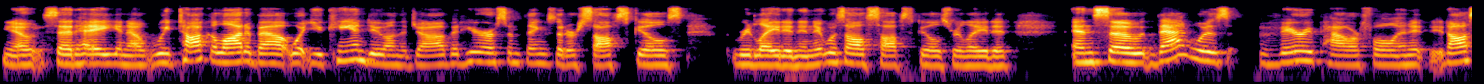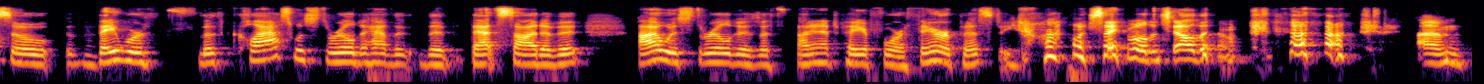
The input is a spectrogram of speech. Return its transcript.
you know, said, hey, you know, we talk a lot about what you can do on the job, but here are some things that are soft skills related and it was all soft skills related. And so that was very powerful and it, it also they were the class was thrilled to have the, the that side of it. I was thrilled as a i didn't have to pay for a therapist you know i was able to tell them. Um,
